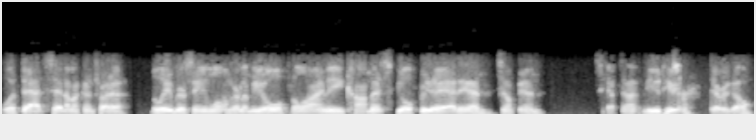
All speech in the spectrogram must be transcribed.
with that said, I'm not going to try to this any longer. Let me open the line. Any comments, feel free to add in, jump in. See, I have to unmute here. There we go.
